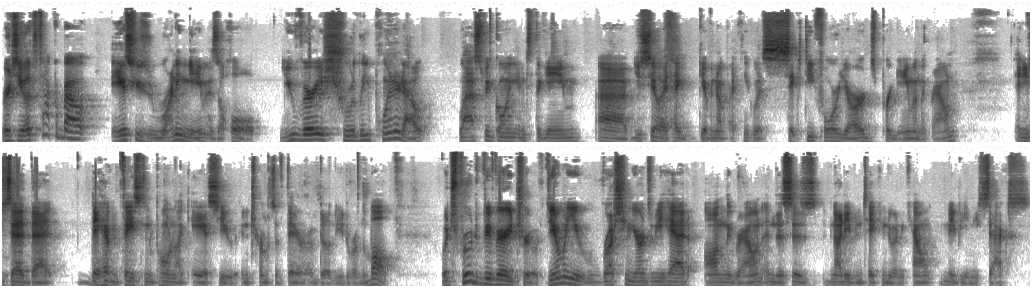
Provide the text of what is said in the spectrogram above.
Richie, let's talk about ASU's running game as a whole. You very shrewdly pointed out last week going into the game, uh, UCLA had given up, I think it was 64 yards per game on the ground. And you said that they haven't faced an opponent like ASU in terms of their ability to run the ball which proved to be very true. Do you know how many rushing yards we had on the ground? And this is not even taking into account maybe any sacks.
